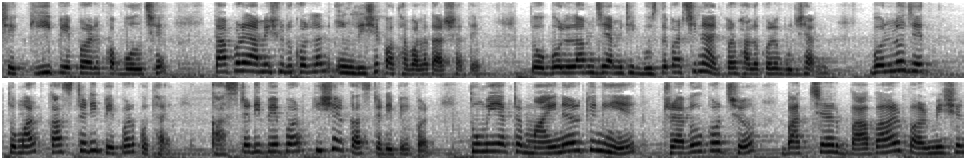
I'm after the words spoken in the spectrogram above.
সে কি পেপার বলছে তারপরে আমি শুরু করলাম ইংলিশে কথা বলা তার সাথে। তো বললাম যে, আমি ঠিক বুঝতে পারছি না, একবার ভালো করে বুঝান। বলল যে, তোমার কাস্টাডি পেপার কোথায়? কাস্টাডি পেপার কিসের কাস্টাডি পেপার তুমি একটা মাইনারকে নিয়ে ট্রাভেল করছ, বাচ্চার বাবার পারমিশন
